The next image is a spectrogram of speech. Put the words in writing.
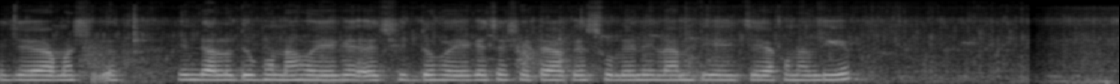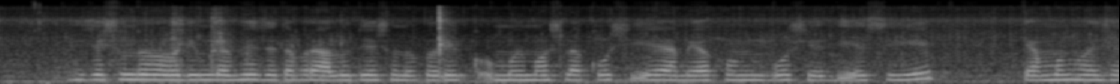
এই যে আমার ডিম আলু দিয়ে ভুনা হয়ে গে, সিদ্ধ হয়ে গেছে সেটাকে সুলে নিলাম, দিয়ে এই যে এখন আমি যে সুন্দরভাবে ডিমটা ভেজে তারপরে আলু দিয়ে সুন্দর করে মশলা কষিয়ে আমি এখন বসিয়ে দিয়েছি। কেমন হয়েছে?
